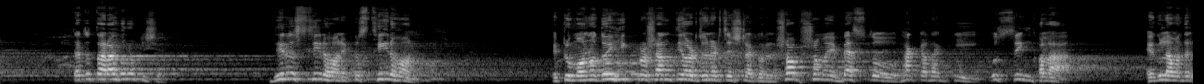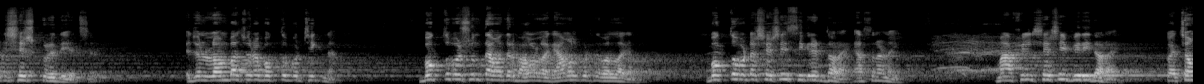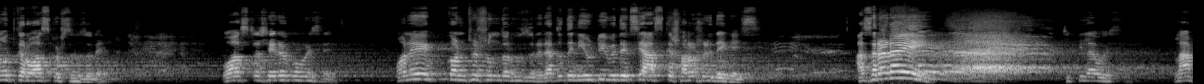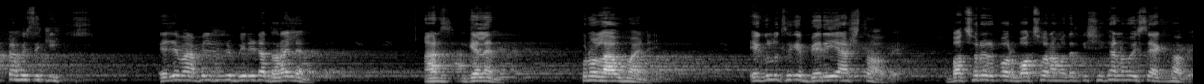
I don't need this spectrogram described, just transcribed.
এত তাড়াহুড়ো কিসে ধীর স্থির হন, একটু স্থির হন। একটু মনোদৈহিক প্রশান্তি অর্জনের চেষ্টা করেন। সব সময় ব্যস্ত, ধাক্কাধাক্কি, উচ্ছৃঙ্খলা, এগুলো আমাদেরকে শেষ করে দিয়েছে। এজন্য লম্বা চোরা বক্তব্য ঠিক না। বক্তব্য শুনতে আমাদের ভালো লাগে, আমল করতে ভালো লাগে না। বক্তব্যটা শেষেই সিগারেট ধরায়, আছে না নাই? মাহফিল শেষেই বিড়ি ধরায়। কয় চমৎকার ওয়াজ করছে হুজুরে। ওয়াজটা সেরকম হয়েছে। অনেক কণ্ঠ সুন্দর হুজুরের। এতদিন ইউটিউবে দেখছি, আজকে সরাসরি দেখাইছি। আছে না নাই? কি লাভ হয়েছে? লাভটা হয়েছে কি? এই যে মাহফিল শেষে বিড়িটা ধরাইলেন আর গেলেন, কোনো লাভ হয় নাই। এগুলো থেকে বেরিয়ে আসতে হবে। বছরের পর বছর আমাদেরকে শেখানো হয়েছে একভাবে।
